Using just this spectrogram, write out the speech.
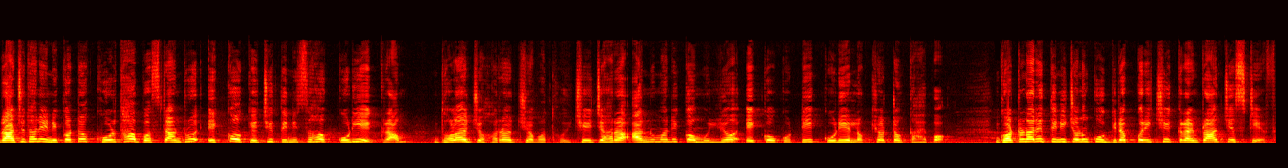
राजधानी निकट खोर्धा बस बसस्टाण्रु एक केजी तीन शह कोड़े ग्राम धला जहर जबत हो आनुमानिक मूल्य एक कोटी कोड़े लक्ष टा घटन तीन जन को गिरफ्त कर क्राइमब्रांच एसटीएफ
